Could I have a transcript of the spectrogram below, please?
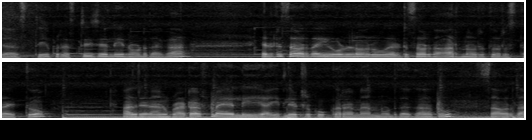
ಜಾಸ್ತಿ. ಪ್ರೆಸ್ಟೀಜಲ್ಲಿ ನೋಡಿದಾಗ ಎರಡು ಸಾವಿರದ ಏಳ್ನೂರು, ಎರಡು ಸಾವಿರದ ಆರುನೂರು ತೋರಿಸ್ತಾ ಇತ್ತು. ಆದರೆ ನಾನು ಬಟರ್ಫ್ಲೈಯಲ್ಲಿ ಐದು ಲೀಟ್ರ್ ಕುಕ್ಕರನ್ನು ನೋಡಿದಾಗ ಅದು ಸಾವಿರದ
